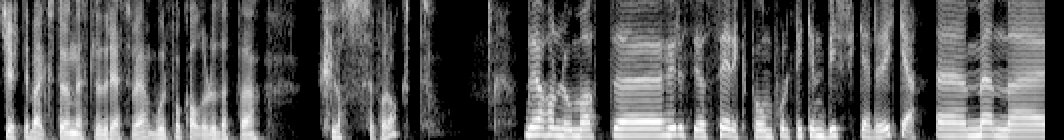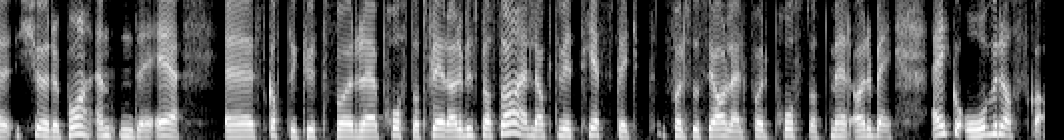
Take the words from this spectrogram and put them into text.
Kirsti Bergstø, nestleder i SV. Hvorfor kaller du dette klasseforakt? Det handler om at uh, høyresida ser ikke på om politikken virker eller ikke, uh, men uh, kjører på. Enten det er Eh, skattekutt for eh, påstått flere arbeidsplasser, eller aktivitetsplikt for sosialhjelp for påstått mer arbeid. Jeg er ikke overraska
